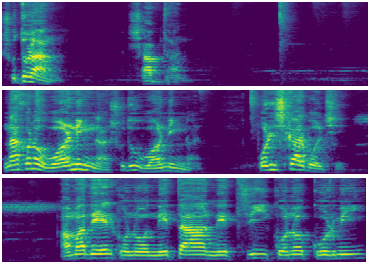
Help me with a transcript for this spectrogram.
সুতরাং, সাবধান। না, কোনো ওয়ার্নিং না শুধু ওয়ার্নিং নয়। পরিষ্কার বলছি, আমাদের কোনো নেতা, নেত্রী, কোনো কর্মী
